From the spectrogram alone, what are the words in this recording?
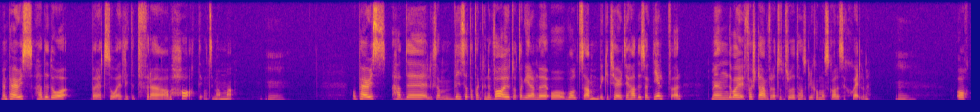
Men Paris hade då börjat så ett litet frö av hat emot sin mamma. Och Paris hade liksom visat att han kunde vara utåtagerande och våldsam, vilket Charity hade sökt hjälp för. Men det var i första hand för att hon trodde att han skulle komma och skada sig själv. Och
